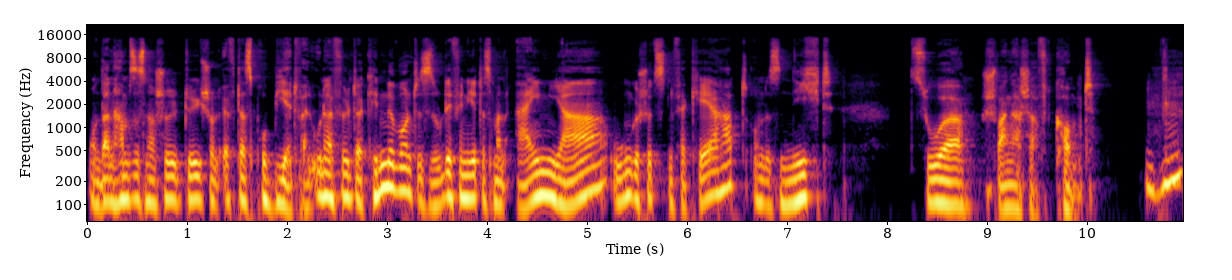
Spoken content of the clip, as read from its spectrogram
Und dann haben sie es natürlich schon öfters probiert, weil unerfüllter Kinderwunsch ist so definiert, dass man ein Jahr ungeschützten Verkehr hat und es nicht zur Schwangerschaft kommt. Mhm.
